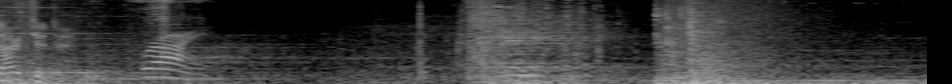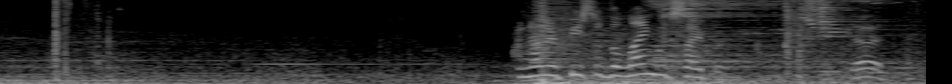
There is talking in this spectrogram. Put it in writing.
Doubted. Right. Another piece of the language cipher. Good.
